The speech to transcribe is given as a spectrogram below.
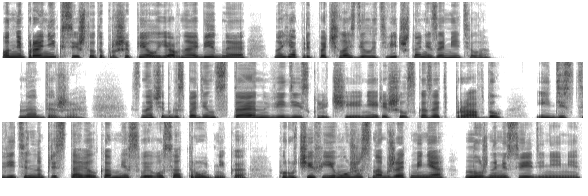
Он не проникся и что-то прошипел, явно обидное, но я предпочла сделать вид, что не заметила. Надо же. Значит, господин Стайн в виде исключения решил сказать правду и действительно приставил ко мне своего сотрудника, поручив ему же снабжать меня нужными сведениями.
